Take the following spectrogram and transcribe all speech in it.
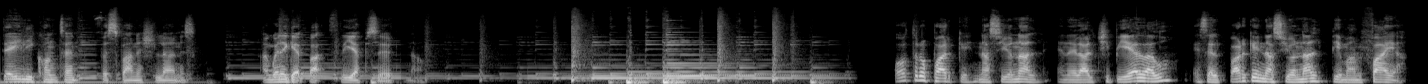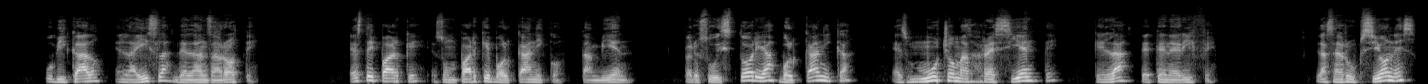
daily content for Spanish learners. I'm going to get back to the episode now. Otro parque nacional en el archipiélago es el Parque Nacional Timanfaya, ubicado en la isla de Lanzarote. Este parque es un parque volcánico también, pero su historia volcánica es mucho más reciente que la de Tenerife. Las erupciones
